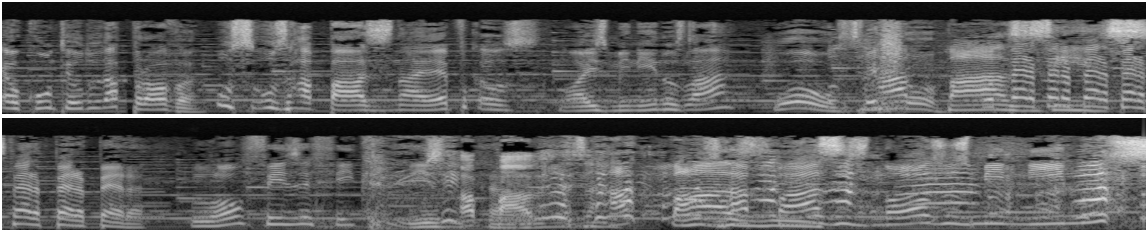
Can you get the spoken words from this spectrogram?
é o conteúdo da prova. Os, os rapazes na época, os, nós meninos lá, uou, Os fechou. Rapazes. pera, pera, pera, pera, pera, pera, pera. LOL fez efeito mesmo. cara. Rapazes. Os Os rapazes. rapazes, nós, os meninos.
